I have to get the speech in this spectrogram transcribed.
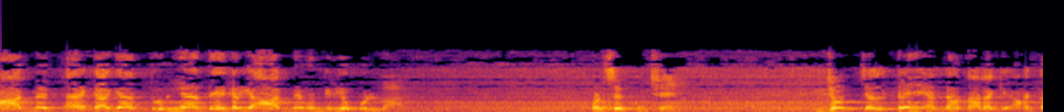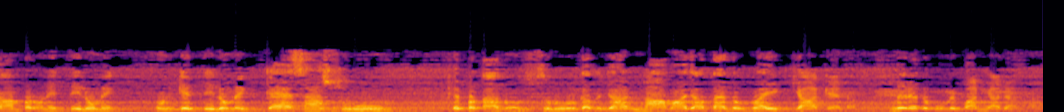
آگ میں پھینکا گیا، دنیا دے کر یہ آگ میں ان کے لیے گل رہا ان سے پوچھیں، جو چلتے ہیں اللہ تعالیٰ کے احکام پر، انہیں دلوں میں، ان کے دلوں میں کیسا سرور بتا دوں سرور کا تو جہاں نام آ جاتا ہے تو بھائی کیا کہنا میرے تو منہ میں پانی آ جاتا ہے۔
